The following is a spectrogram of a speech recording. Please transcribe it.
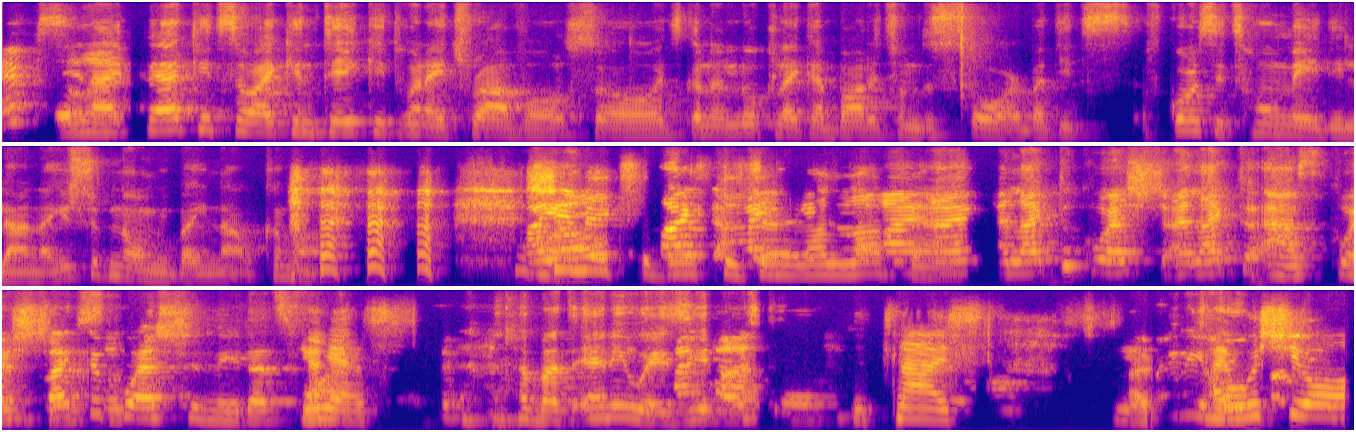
Excellent. And I pack it so I can take it when I travel. So it's gonna look like I bought it from the store, but it's, of course, it's homemade, Ilana. You should know me by now. Come on. she makes the best like, dessert. I, I love I, that. I, I, like to question. I like to ask questions. I like to so question me. That's fine. Yes. but anyways, yeah. So, it's nice. I, really I wish you all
